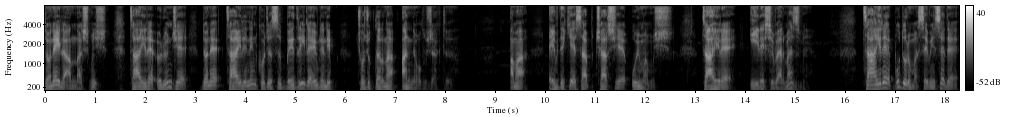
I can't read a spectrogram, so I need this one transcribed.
Döne ile anlaşmış, Tahir'e ölünce Döne Tahir'in kocası Bedri ile evlenip çocuklarına anne olacaktı. Ama evdeki hesap çarşıya uymamış. Tahir'e iyileşi vermez mi? Tahir'e bu duruma sevinse de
